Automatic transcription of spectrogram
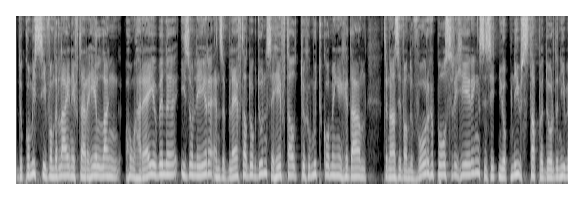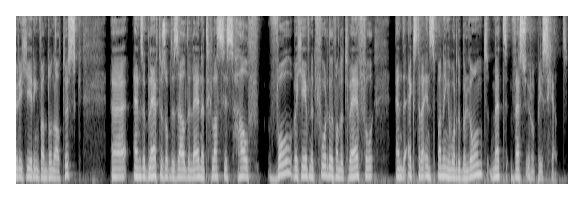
de commissie von der Leyen heeft daar heel lang Hongarije willen isoleren en ze blijft dat ook doen. Ze heeft al tegemoetkomingen gedaan ten aanzien van de vorige Poolse regering. Ze ziet nu opnieuw stappen door de nieuwe regering van Donald Tusk. Uh, en ze blijft dus op dezelfde lijn. Het glas is half vol. We geven het voordeel van de twijfel en de extra inspanningen worden beloond met vers Europees geld.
